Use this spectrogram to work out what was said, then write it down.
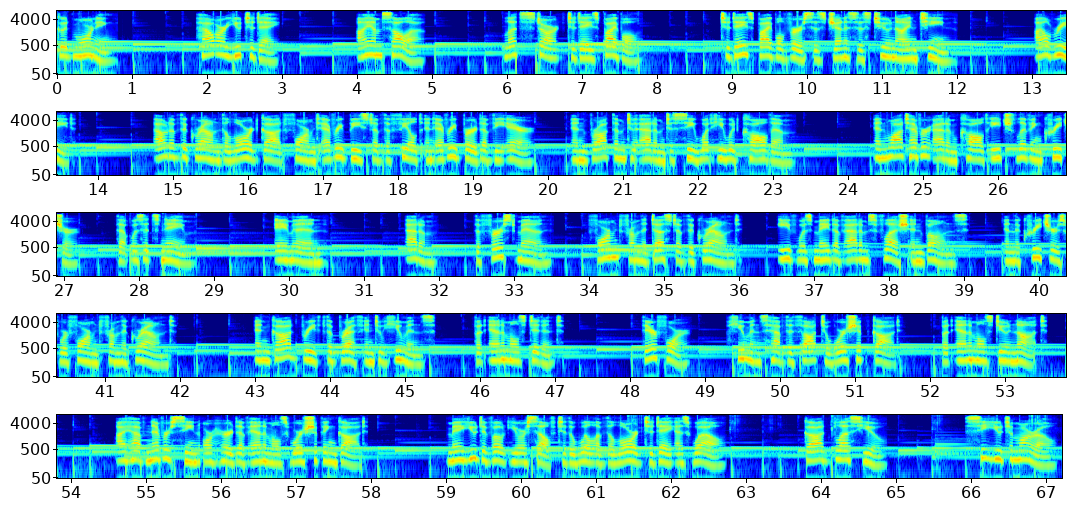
Good morning. How are you today? I am Sala. Let's start today's Bible. Today's Bible verse is Genesis 2:19. I'll read. Out of the ground the Lord God formed every beast of the field and every bird of the air, and brought them to Adam to see what he would call them. And whatever Adam called each living creature, that was its name. Amen. Adam, the first man, formed from the dust of the ground, Eve was made of Adam's flesh and bones, and the creatures were formed from the ground. And God breathed the breath into humans, but animals didn't. Therefore, humans have the thought to worship God, but animals do not. I have never seen or heard of animals worshipping God. May you devote yourself to the will of the Lord today as well. God bless you. See you tomorrow.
